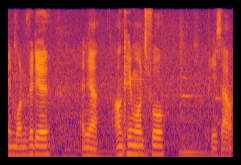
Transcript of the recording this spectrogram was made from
in one video. And yeah, I'm King124. Peace out.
